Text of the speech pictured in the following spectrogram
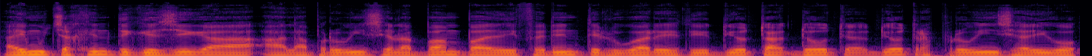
hay mucha gente que llega a la provincia de La Pampa de diferentes lugares de, de, de, otras provincias? Digo,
